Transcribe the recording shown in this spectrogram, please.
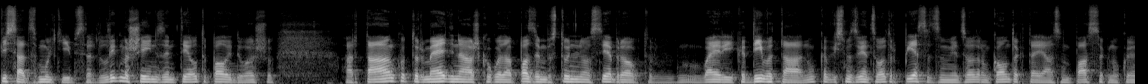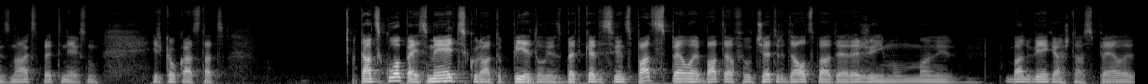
visādas muļķības ar lidmašīnu zem tilta palidošu. Ar tanku tur mēģināšu kaut kādā pazemes tuņos iebraukt, tur, vai arī ka divi tā, nu, ka vismaz viens otru piesaistās un viens otram kontaktējās un pasakā, no kurienes nāks pretinieks. Ir kaut kāds tāds, tāds kopējs mēģis, kurā tu piedalies. Bet, kad es viens pats spēlēju Battlefield 4 daudzspēlētāju režīmu, man, ir, man vienkārši tā spēle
